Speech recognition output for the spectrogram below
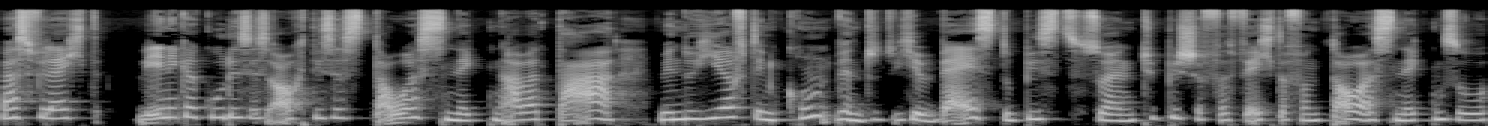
Was vielleicht weniger gut ist, ist auch dieses Dauersnacken. Aber da, wenn du hier auf den Grund, wenn du hier weißt, du bist so ein typischer Verfechter von Dauersnacken, so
